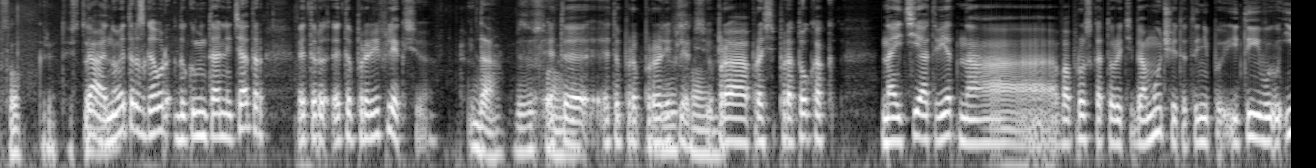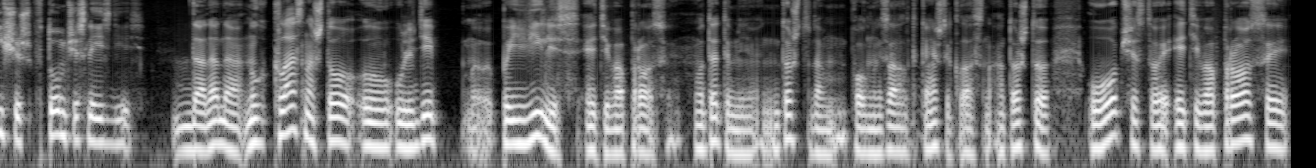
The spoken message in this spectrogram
условно говоря, эту историю. Да, но это разговор, документальный театр, это, это про рефлексию. Да, безусловно. Это, это про, про рефлексию, про, про, про то, как найти ответ на вопрос, который тебя мучает, и ты, не, и ты его ищешь в том числе и здесь. Да, да, да. Ну, классно, что у, у людей э, появились эти вопросы. Вот это мне не то, что там полный зал, это, конечно, классно, а то, что у общества эти вопросы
